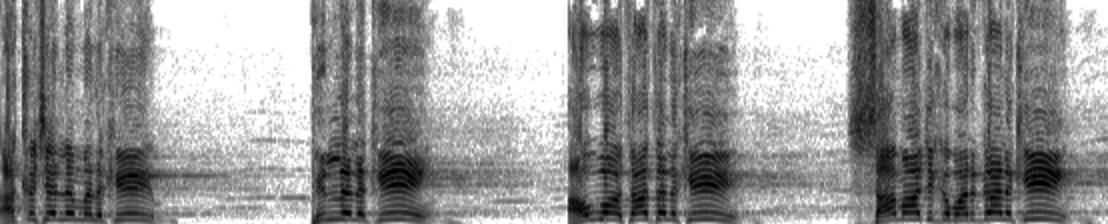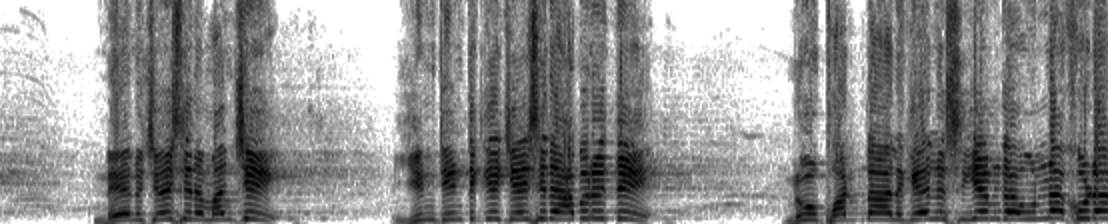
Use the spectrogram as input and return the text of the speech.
అక్కచెల్లెమ్మలకి పిల్లలకి అవ్వ తాతలకి సామాజిక వర్గాలకి నేను చేసిన మంచి ఇంటింటికి చేసిన అభివృద్ధి. నువ్వు పద్నాలుగేళ్ళు సీఎంగా ఉన్నా కూడా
